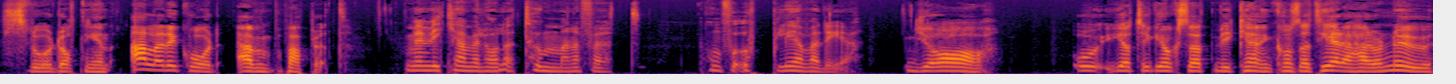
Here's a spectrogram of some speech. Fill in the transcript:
slår drottningen alla rekord även på pappret. Men vi kan väl hålla tummarna för att hon får uppleva det. Ja, och jag tycker också att vi kan konstatera här och nu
